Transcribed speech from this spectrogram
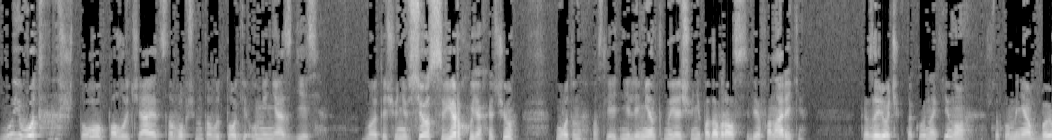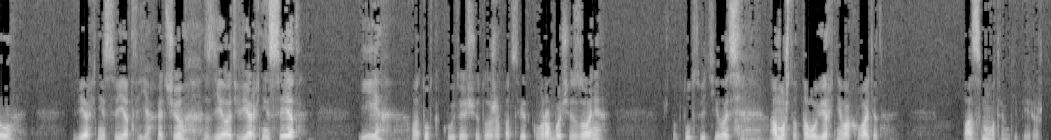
Ну и вот, что получается, в общем-то, в итоге у меня здесь. Но это еще не все. Сверху я хочу, вот он, последний элемент, но я еще не подобрал себе фонарики. Козыречек такой накину, чтобы у меня был верхний свет. Я хочу сделать верхний свет и вот тут какую-то еще тоже подсветку в рабочей зоне, чтобы тут светилось. А может от того верхнего хватит. Посмотрим теперь уже.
